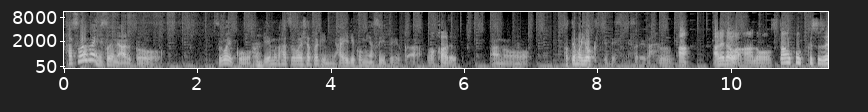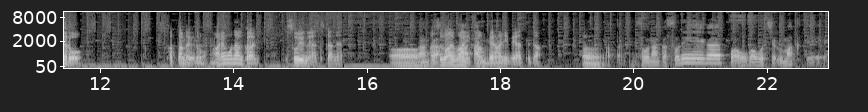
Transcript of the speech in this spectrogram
発売前にそういうのあるとすごいこう、うんゲームが発売した時に入り込みやすいというかわかる。あの、とても良くてですねそれが。うん。あ、あれだわ。あの、スターフォックスゼロ買ったんだけど、うんうんうんあれもなんか、そういうのやってたね。あなんか発売前にあ短編アニメやってた。あ、うん。あったねそうなんかそれがやっぱオーバーウォッチはうまくて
